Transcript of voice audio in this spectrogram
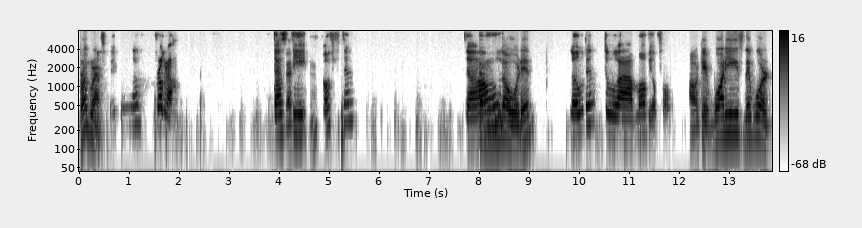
program. Special program. That's That- the Mhm. often downloaded Downloaded. to a mobile phone. Okay, what is the word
